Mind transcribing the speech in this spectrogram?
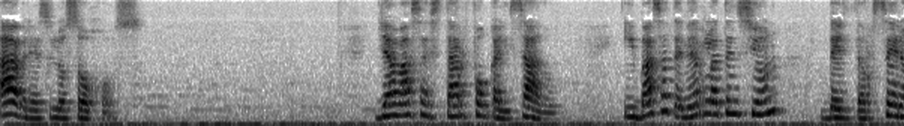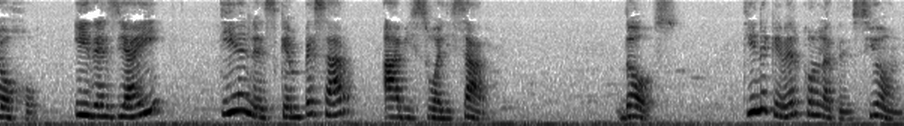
abres los ojos. Ya vas a estar focalizado y vas a tener la atención del tercer ojo y desde ahí tienes que empezar a visualizar. 2. Tiene que ver con la atención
